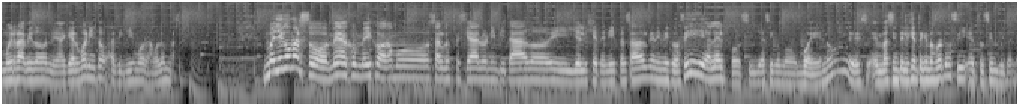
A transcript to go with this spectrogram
muy rápido, no iba a quedar bonito, así que dijimos hagámoslo en marzo. Me llegó marzo, Megajon me dijo hagamos algo especial, un invitado y yo le dije, ¿tenéis pensado alguien? Y me dijo, sí, al elfo, y yo así como, bueno, es, es más inteligente que nosotros, sí, entonces invítalo.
